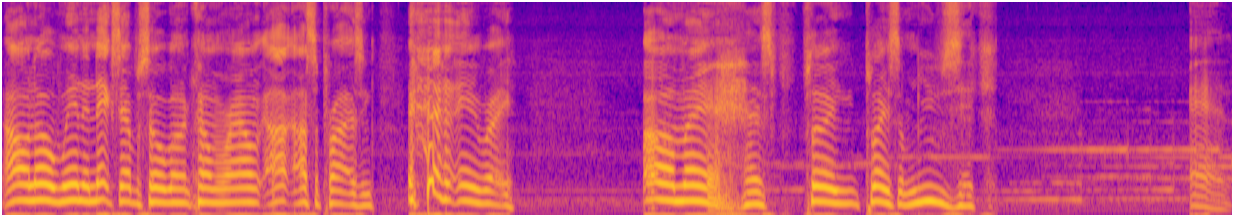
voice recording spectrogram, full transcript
I don't know when the next episode gonna come around. I, I'll surprise you. anyway. Oh man, let's play play some music. And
